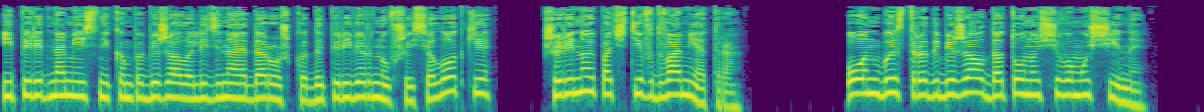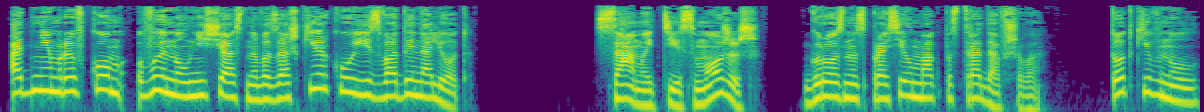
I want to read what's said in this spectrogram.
и перед наместником побежала ледяная дорожка до перевернувшейся лодки шириной почти в два метра. Он быстро добежал до тонущего мужчины. Одним рывком вынул несчастного за шкирку из воды на лед. «Сам идти сможешь?» — грозно спросил маг пострадавшего. Тот кивнул.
